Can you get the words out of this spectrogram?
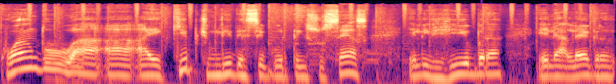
quando a, a, a, equipe de um líder seguro tem sucesso, ele vibra, ele alegra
